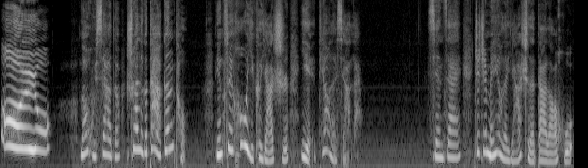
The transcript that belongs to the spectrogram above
哎呦！老虎吓得摔了个大跟头，连最后一颗牙齿也掉了下来。现在，这只没有了牙齿的大老虎，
